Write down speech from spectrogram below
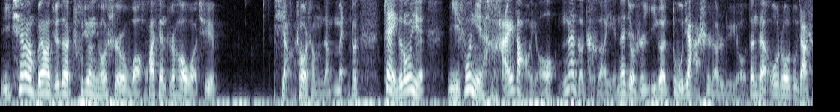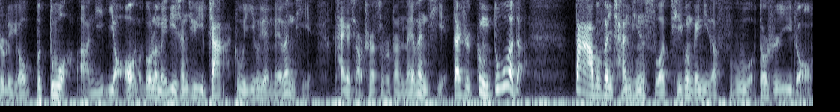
你千万不要觉得出境游是我花钱之后我去。享受什么的没不这个东西，你说你海岛游那个可以，那就是一个度假式的旅游。但在欧洲度假式旅游不多啊，你有多了美地山区一扎住一个月没问题，开个小车四处转没问题。但是更多的，大部分产品所提供给你的服务都是一种，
